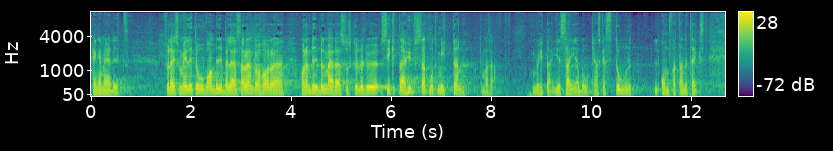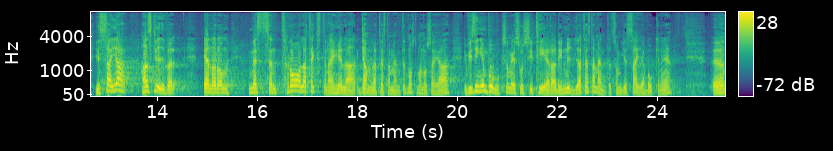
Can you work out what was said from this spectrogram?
hänga med dit. För dig som är lite ovan bibelläsare och ändå har, eh, har en bibel med dig så skulle du sikta hyfsat mot mitten kan man säga. kommer du hitta Jesaja bok, ganska stor omfattande text. Jesaja han skriver en av de mest centrala texterna i hela Gamla testamentet måste man nog säga. Det finns ingen bok som är så citerad i Nya testamentet som Jesaja-boken är. Eh,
